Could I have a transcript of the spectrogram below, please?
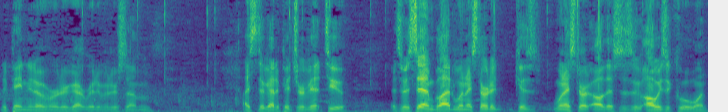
They painted over it or got rid of it or something. I still got a picture of it too. What I said. I'm glad when I started because when I started, oh, this is a, always a cool one.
